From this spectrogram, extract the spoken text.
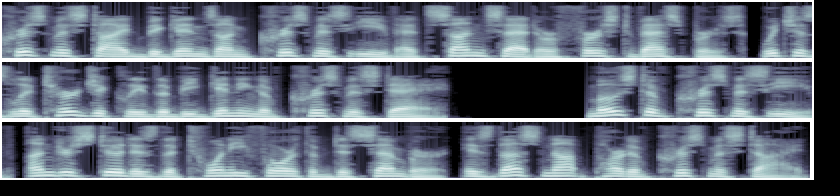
Christmastide begins on Christmas Eve at sunset or First Vespers, which is liturgically the beginning of Christmas Day. Most of Christmas Eve, understood as the 24th of December, is thus not part of Christmastide,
